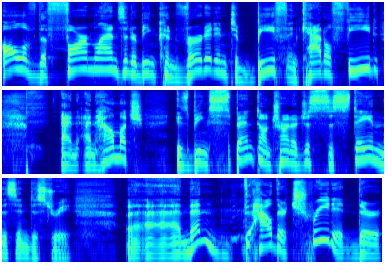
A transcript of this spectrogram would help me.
All of the farmlands that are being converted into beef and cattle feed. And, and how much is being spent on trying to just sustain this industry, uh, and then how they're treated. They're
